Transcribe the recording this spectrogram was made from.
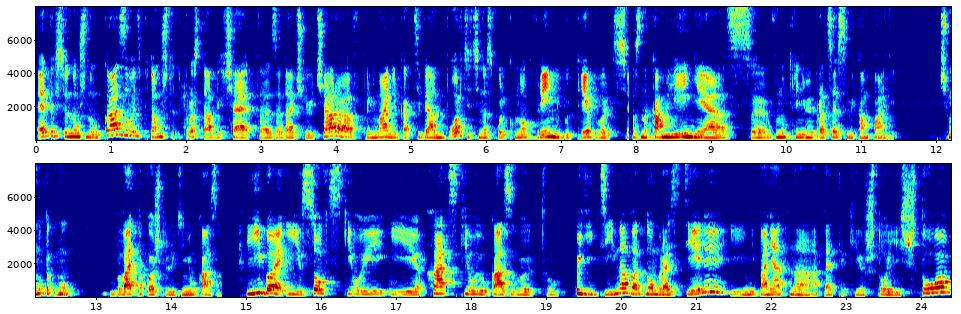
это все нужно указывать, потому что это просто облегчает э, задачу HR в понимании, как тебя onboard ить и насколько много времени будет требовать ознакомления с внутренними процессами компании. Почему-то, ну, бывает такое, что люди не указывают. Либо и софт-скиллы, и хард-скиллы указывают воедино в одном разделе, и непонятно, опять-таки, что есть что,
